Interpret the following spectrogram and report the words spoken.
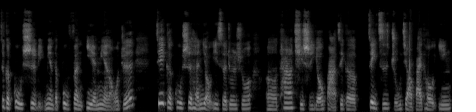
这个故事里面的部分页面哦。我觉得这个故事很有意思，就是说，呃，它其实有把这个这只主角白头鹰，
